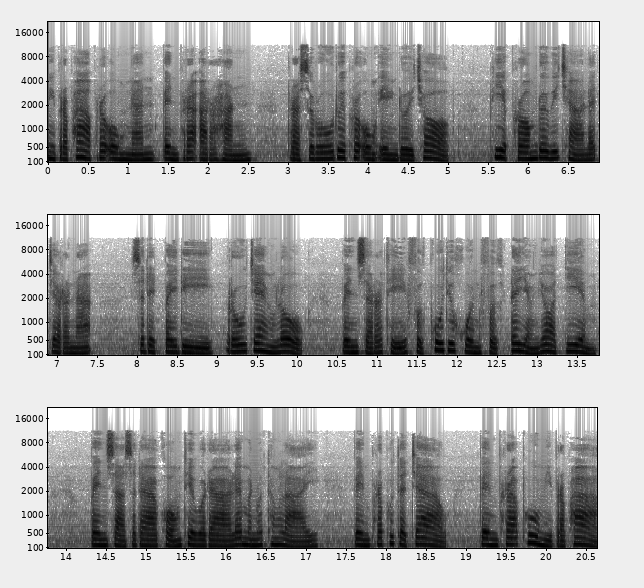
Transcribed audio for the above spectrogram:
มีพระภาคพระองค์นั้นเป็นพระอรหันต์ตรัสรู้ด้วยพระองค์เองโดยชอบ เพียรพร้อมด้วยวิชาและเจรณะ เสด็จไปดี รู้แจ้งโลก เป็นสารถีฝึกผู้ที่ควรฝึกได้อย่างยอดเยี่ยม เป็นศาสดาของเทวดาและมนุษย์ทั้งหลาย เป็นพระพุทธเจ้า เป็นพระผู้มีพระภาค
